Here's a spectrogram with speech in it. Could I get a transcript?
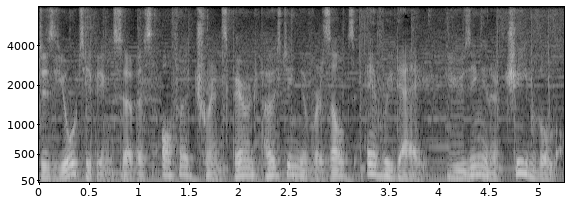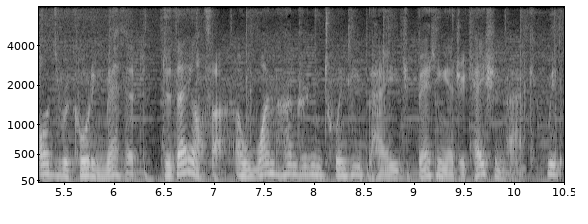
Does your tipping service offer transparent posting of results every day using an achievable odds recording method? Do they offer a 120 page betting education pack with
